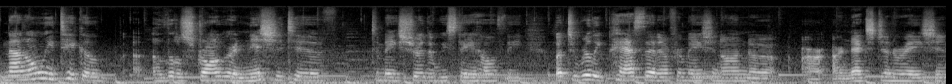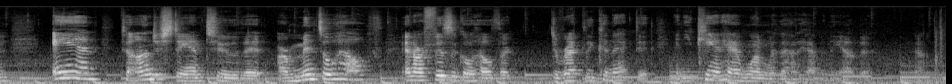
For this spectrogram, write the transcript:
not only take a, a little stronger initiative to make sure that we stay healthy, but to really pass that information on to our, our next generation and to understand too that our mental health and our physical health are directly connected and you can't have one without having the other. Yeah.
